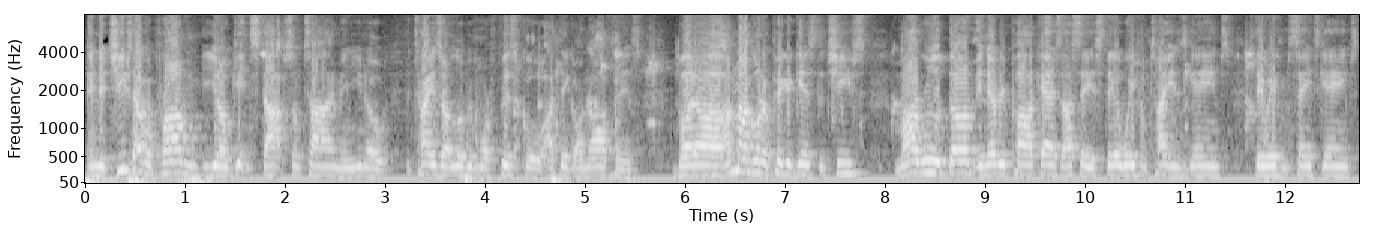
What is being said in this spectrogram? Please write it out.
and the Chiefs have a problem, you know, getting stopped sometime. And, you know, the Titans are a little bit more physical, I think, on offense. But uh, I'm not going to pick against the Chiefs. My rule of thumb in every podcast, I say is stay away from Titans games, stay away from Saints games.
